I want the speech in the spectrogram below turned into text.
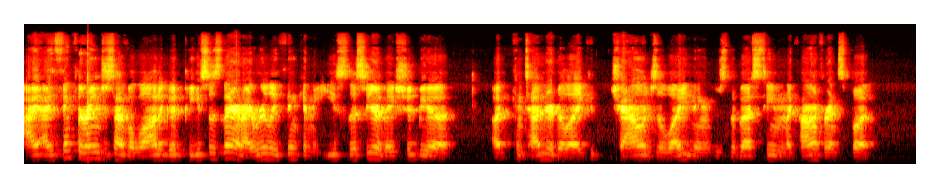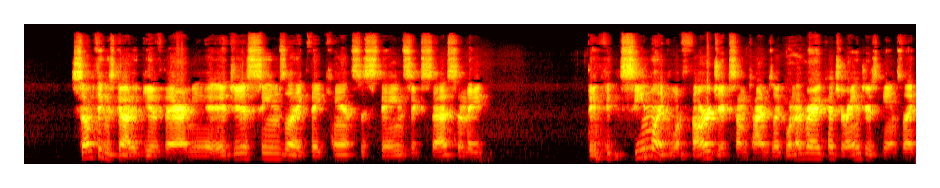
I, I think the Rangers have a lot of good pieces there, and I really think in the East this year they should be a, a contender to like challenge the Lightning, who's the best team in the conference. But something's got to give there. I mean, it just seems like they can't sustain success, and they they seem like lethargic sometimes. Like whenever I catch Rangers games, like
